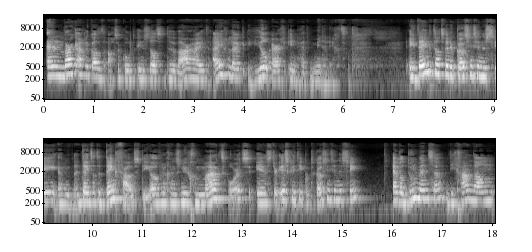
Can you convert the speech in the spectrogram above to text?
En waar ik eigenlijk altijd achter kom, is dat de waarheid eigenlijk heel erg in het midden ligt. Ik denk dat we de coachingsindustrie, en ik denk dat de denkfout die overigens nu gemaakt wordt, is er is kritiek op de coachingsindustrie. En wat doen mensen? Die gaan dan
